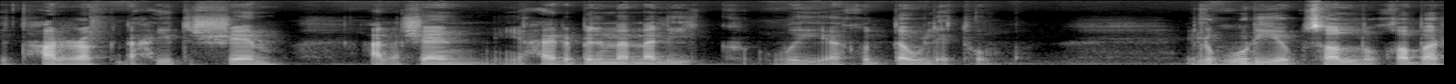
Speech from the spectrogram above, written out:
يتحرك ناحية الشام علشان يحارب المماليك وياخد دولتهم. الغوري يوصله خبر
